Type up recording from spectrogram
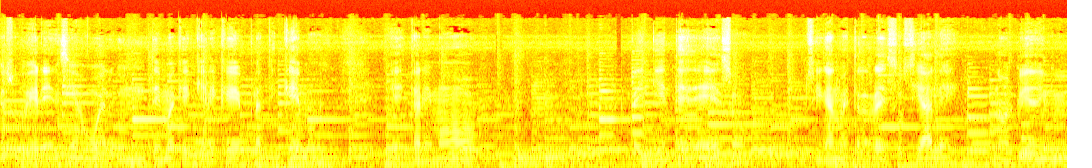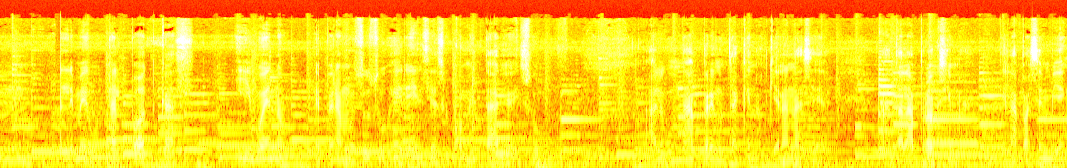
Sugerencias o algún tema que quiere que platiquemos. Estaremos pendientes de eso. Sigan nuestras redes sociales. No olviden darle me gusta al podcast. Y bueno, esperamos sus sugerencias, sus comentarios y su algunas preguntas que nos quieran hacer. Hasta la próxima. Que la pasen bien.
